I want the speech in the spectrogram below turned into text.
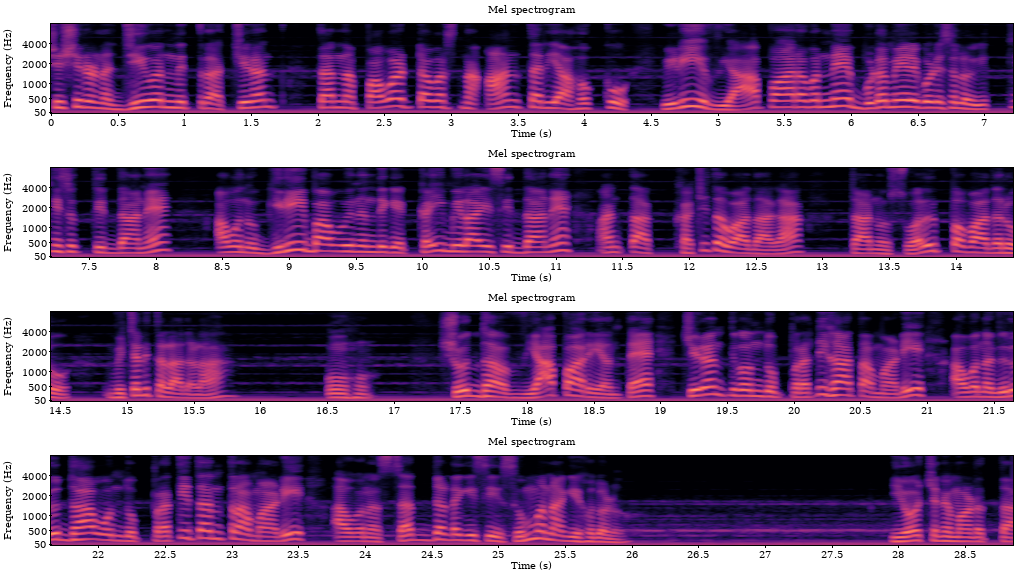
ಶಿಶಿರನ ಜೀವನ್ಮಿತ್ರ ಚಿರಂತ್ ತನ್ನ ಪವರ್ ಟವರ್ಸ್ನ ಆಂತರ್ಯ ಹೊಕ್ಕು ಇಡೀ ವ್ಯಾಪಾರವನ್ನೇ ಬುಡಮೇಲೆಗೊಳಿಸಲು ಯತ್ನಿಸುತ್ತಿದ್ದಾನೆ, ಅವನು ಗಿರಿಬಾಬುವಿನೊಂದಿಗೆ ಕೈ ಮಿಲಾಯಿಸಿದ್ದಾನೆ ಅಂತ ಖಚಿತವಾದಾಗ ತಾನು ಸ್ವಲ್ಪವಾದರೂ ವಿಚಲಿತಳಾದಳ? ಊಹು ಶುದ್ಧ ವ್ಯಾಪಾರಿಯಂತೆ ಚಿರಂತ್ಗೊಂದು ಪ್ರತಿಘಾತ ಮಾಡಿ, ಅವನ ವಿರುದ್ಧ ಒಂದು ಪ್ರತಿತಂತ್ರ ಮಾಡಿ ಅವನ ಸದ್ದಡಗಿಸಿ ಸುಮ್ಮನಾಗಿ ಹೋದಳು. ಯೋಚನೆ ಮಾಡುತ್ತಾ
